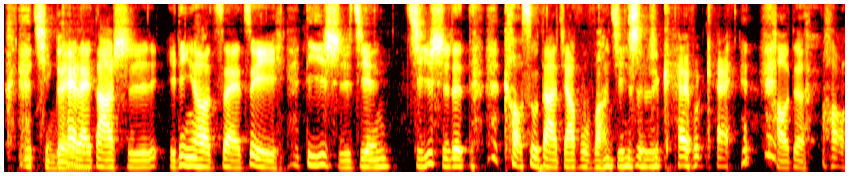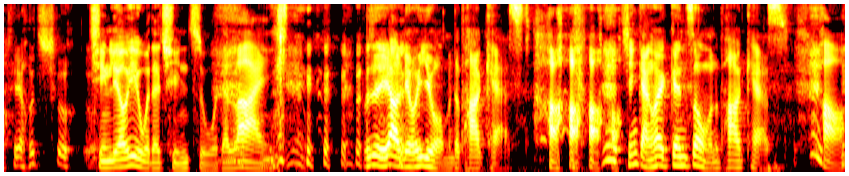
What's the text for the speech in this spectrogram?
请对开来大师一定要在最第一时间及时的 告诉大家富邦金是不是开不开，好的，好留住，请留意我的群组，我的 Line。不是要留意我们的 podcast，好。好好请赶快跟踪我们的 podcast。好，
